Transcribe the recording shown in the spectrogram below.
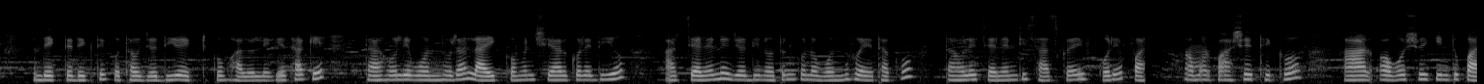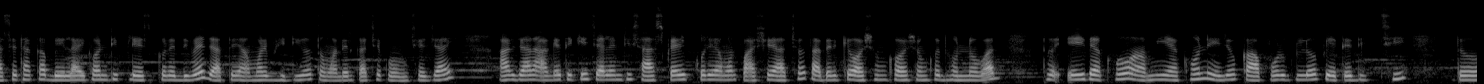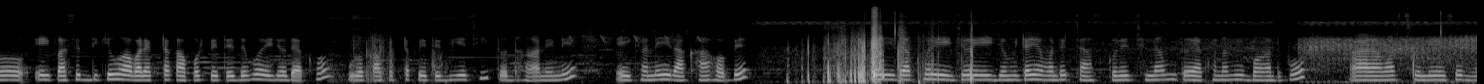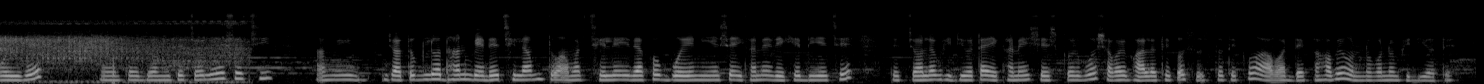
দেখতে দেখতে কোথাও যদিও একটুকু ভালো লেগে থাকে, তাহলে বন্ধুরা লাইক কমেন্ট শেয়ার করে দিও। আর চ্যানেলে যদি নতুন কোনো বন্ধু হয়ে থাকো, তাহলে চ্যানেলটি সাবস্ক্রাইব করে আমার পাশে থেকো। আর অবশ্যই কিন্তু পাশে থাকা বেল আইকনটি প্রেস করে দিবে যাতে আমার ভিডিও তোমাদের কাছে পৌঁছে যায়। আর যারা আগে থেকেই চ্যানেলটি সাবস্ক্রাইব করে আমার পাশে আছো, তাদেরকে অসংখ্য অসংখ্য ধন্যবাদ। তো এই দেখো, আমি এখন এই যে কাপড়গুলো পেতে দিচ্ছি। তো এই পাশের দিকেও আবার একটা কাপড় পেতে দেবো। এই যে দেখো, পুরো কাপড়টা পেতে দিয়েছি। তো ধান এনে এইখানেই রাখা হবে। এই দেখো, এই যে, এই জমিটাই আমাদের চাষ করেছিলাম। তো এখন আমি বাঁধবো আর আমার ছেলে এসে বইবে। তো জমিতে চলে এসেছি। আমি যতগুলো ধান বেঁধেছিলাম, তো আমার ছেলে এই দেখো বয়ে নিয়ে এসে এখানে রেখে দিয়েছে। তো চলো ভিডিওটা এখানেই শেষ করব। সবাই ভালো থেকো, সুস্থ থেকো। আবার দেখা হবে অন্য কোনো ভিডিওতে।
